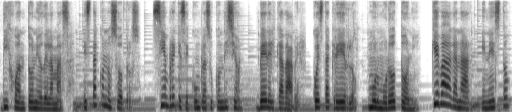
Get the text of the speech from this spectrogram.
dijo Antonio de la Maza. Está con nosotros, siempre que se cumpla su condición, ver el cadáver. Cuesta creerlo, murmuró Tony. ¿Qué va a ganar, en esto,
